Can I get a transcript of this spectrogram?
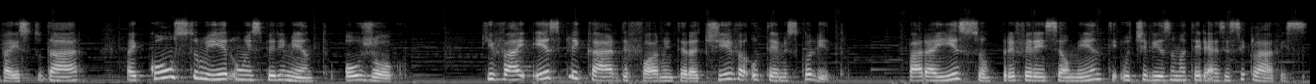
vai estudar, vai construir um experimento ou jogo que vai explicar de forma interativa o tema escolhido. Para isso, preferencialmente, utilizam materiais recicláveis.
